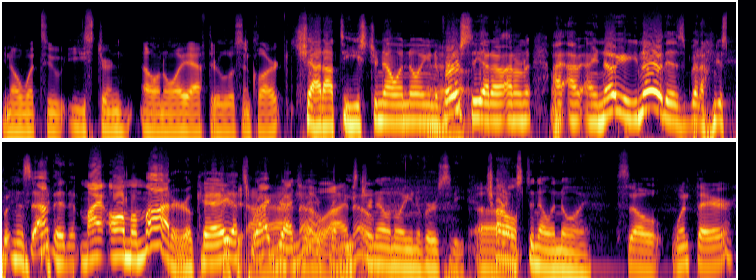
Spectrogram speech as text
you know, went to Eastern Illinois after Lewis and Clark. Shout out to Eastern Illinois University. I don't, I don't know. I, I, know you, you know this, but I'm just putting this out there. That my alma mater. Okay, that's where I I graduated know, from I Eastern know. Uh, Illinois University, Charleston, Illinois. So went there.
